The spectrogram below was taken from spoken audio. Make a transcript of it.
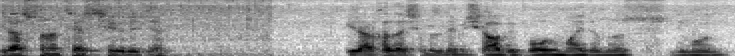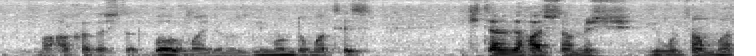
Biraz sonra ters çevireceğim. Bir arkadaşımız demiş abi bol maydanoz, limon. Arkadaşlar bol maydanoz, limon, domates. İki tane de haşlanmış yumurtam var.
